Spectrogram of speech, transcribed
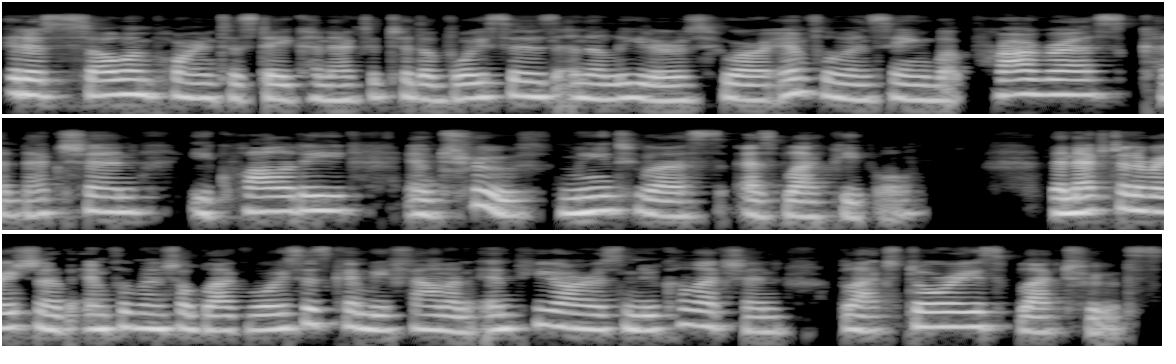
it is so important to stay connected to the voices and the leaders who are influencing what progress, connection, equality, and truth mean to us as Black people. The next generation of influential Black voices can be found on NPR's new collection, Black Stories, Black Truths.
